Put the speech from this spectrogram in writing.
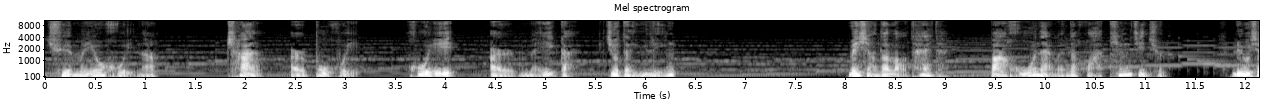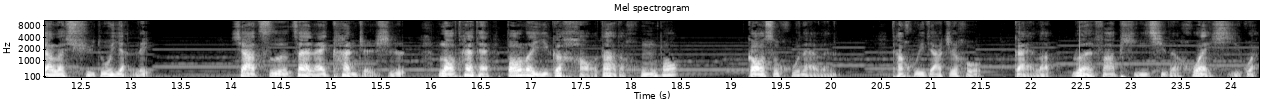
却没有悔呢？忏。”而不悔，悔而没改，就等于零。没想到老太太把胡乃文的话听进去了，流下了许多眼泪。下次再来看诊时，老太太包了一个好大的红包，告诉胡乃文，她回家之后改了乱发脾气的坏习惯，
